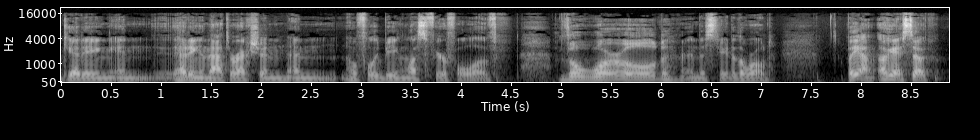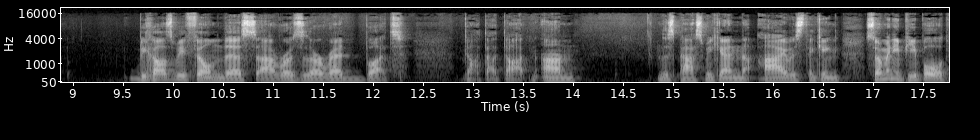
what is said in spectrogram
getting and heading in that direction, and hopefully being less fearful of the world and the state of the world. But yeah, okay, so because we filmed this, uh, roses are red, but dot dot dot. Um, this past weekend, I was thinking so many people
